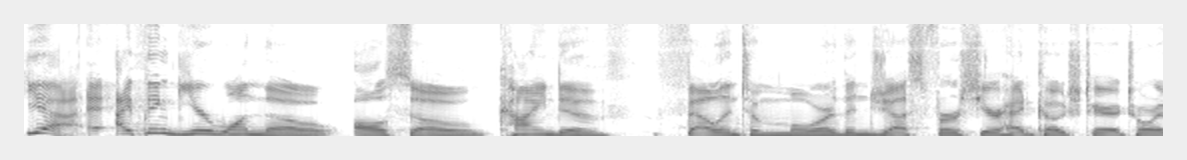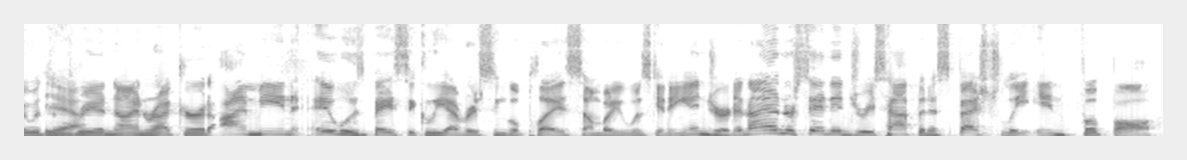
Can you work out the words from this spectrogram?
Yeah, I- I think year one though also kind of fell into more than just first year head coach territory with the Yeah. three and nine record. I mean, it was basically every single play somebody was getting injured, and I understand injuries happen, especially in football.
